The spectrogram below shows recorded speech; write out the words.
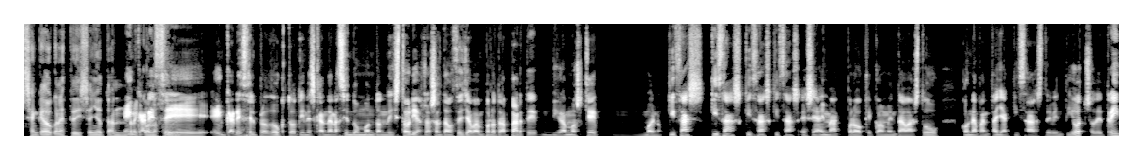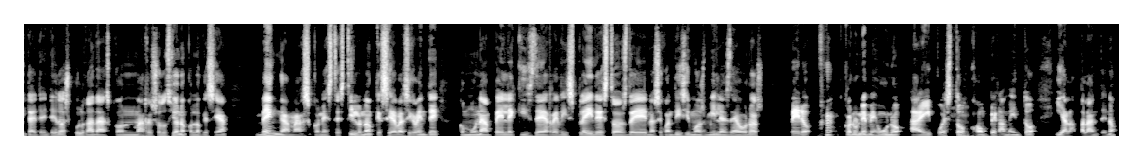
se han quedado con este diseño tan encarece, encarece el producto, tienes que andar haciendo un montón de historias, los altavoces ya van por otra parte, digamos que bueno, quizás, quizás, quizás, quizás ese iMac Pro que comentabas tú con una pantalla quizás de 28, de 30, de 32 pulgadas con más resolución o con lo que sea, venga más con este estilo, ¿no? Que sea básicamente como una Apple XDR display de estos de no sé cuantísimos miles de euros, pero con un M1 ahí puesto mm. con pegamento y a la palante, ¿no?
